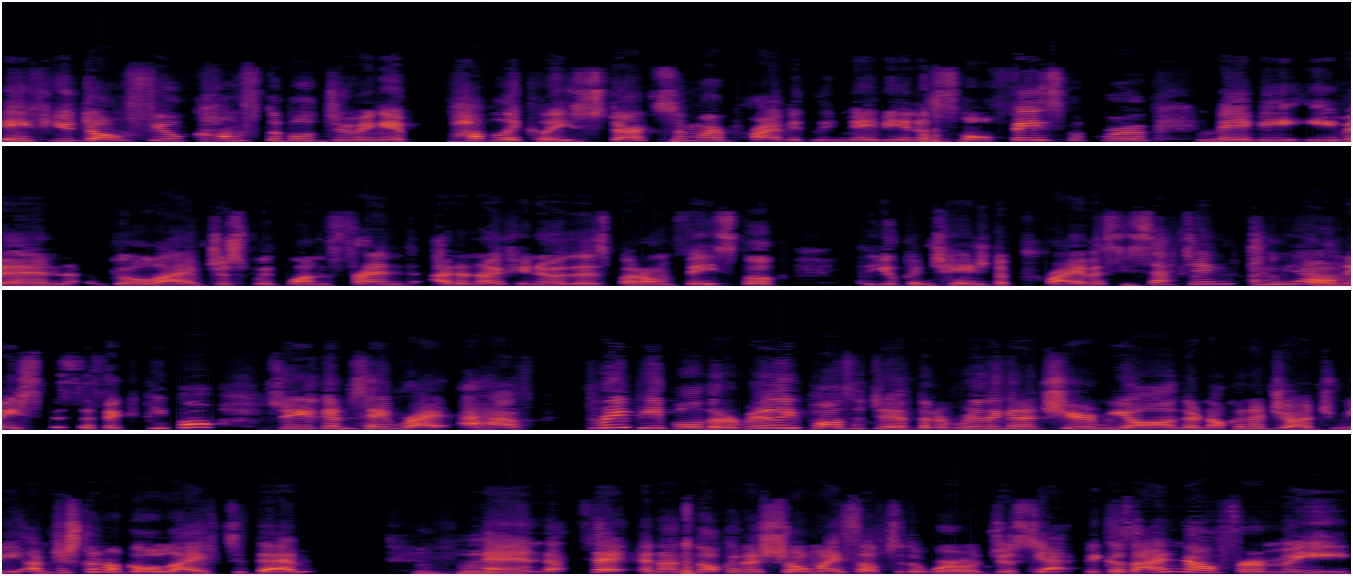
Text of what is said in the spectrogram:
if you don't feel comfortable doing it publicly, start somewhere privately, maybe in a small Facebook group, maybe even go live just with one friend. I don't know if you know this, but on Facebook, you can change the privacy setting to Oh, yeah. only specific people. So you can say, right, I have three people that are really positive, that are really going to cheer me on. They're not going to judge me. I'm just going to go live to them Mhm. and that's it. And i'm not going to show myself to the world just yet. Because i know for me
